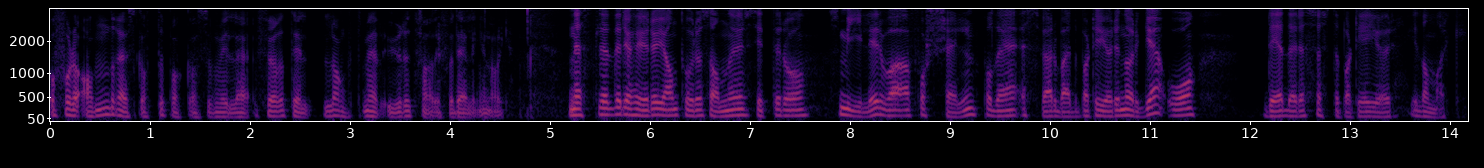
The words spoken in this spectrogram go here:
og for det andre skattepakker som ville føre til langt mer urettferdig fordeling i Norge. Nestleder i Høyre Jan Tore Sanner sitter og smiler. Hva er forskjellen på det SV Arbeiderpartiet gjør i Norge, og det deres søsterpartiet gjør i Danmark?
